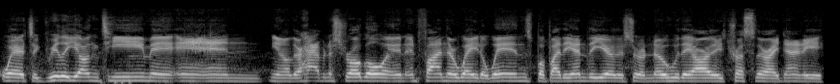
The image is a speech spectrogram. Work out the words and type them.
where it's a really young team and, and you know they're having to struggle and, and, find their way to wins. But by the end of the year, they sort of know who they are. They trust their identity.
